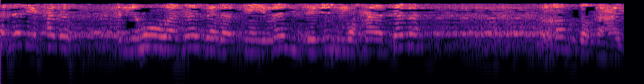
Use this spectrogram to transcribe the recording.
الذي حدث إن هو نزل في منزل المحاسبة غمضة عين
